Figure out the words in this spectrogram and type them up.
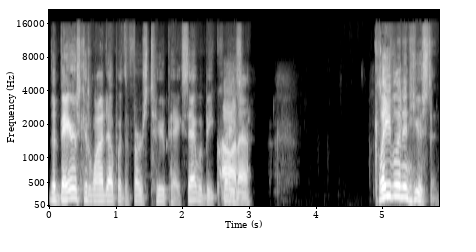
the Bears could wind up with the first two picks. That would be Oh crazy. no. Cleveland and Houston.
